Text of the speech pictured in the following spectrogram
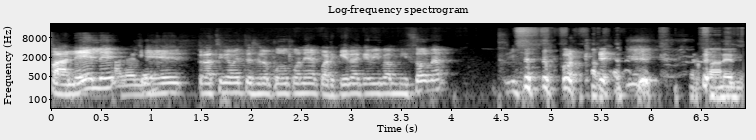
Falele, Falele. que prácticamente se lo puedo poner a cualquiera que viva en mi zona. Porque El Falel.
